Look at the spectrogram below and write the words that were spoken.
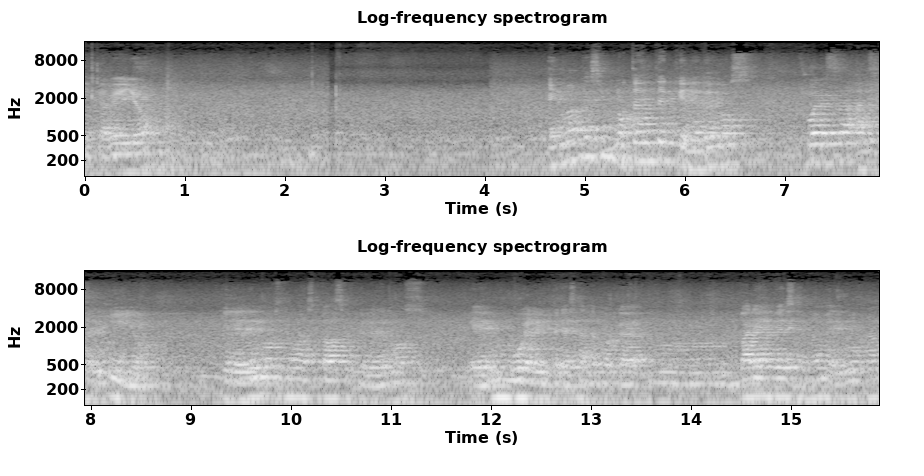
el cabello. En manga es importante que le demos fuerza al cerquillo, que le demos más espacio, que le demos eh, un vuelo interesante, porque mm, varias veces no me dibujan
